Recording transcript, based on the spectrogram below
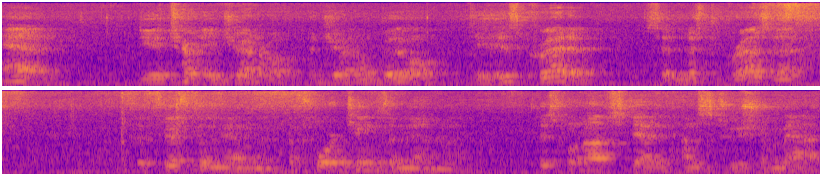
And the Attorney General, uh, General Biddle, to his credit, said, Mr. President, the Fifth Amendment, the Fourteenth Amendment, this will not stand constitutional ma-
